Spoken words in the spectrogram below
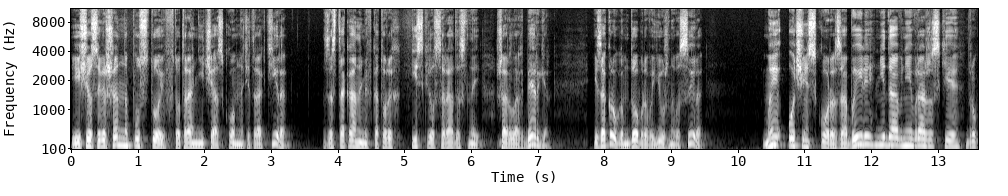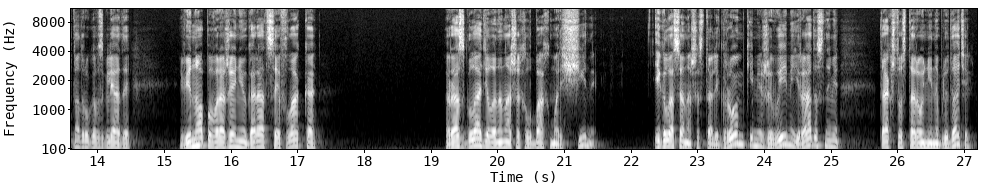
и еще совершенно пустой в тот ранний час комнате трактира, за стаканами, в которых искрился радостный Шарлахбергер, и за кругом доброго южного сыра, мы очень скоро забыли недавние вражеские друг на друга взгляды. Вино, по выражению Горация Флакка, разгладило на наших лбах морщины, и голоса наши стали громкими, живыми и радостными, так что сторонний наблюдатель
